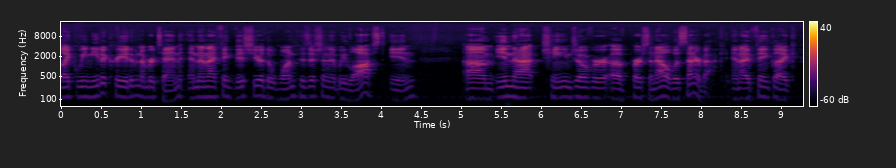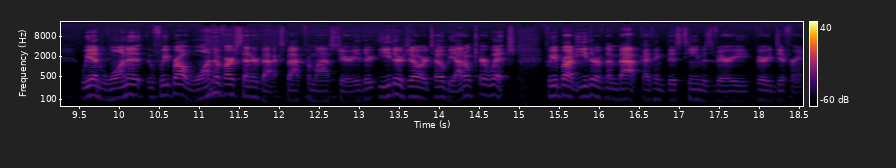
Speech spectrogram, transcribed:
like we need a creative number ten, and then I think this year the one position that we lost in, um, in that changeover of personnel was center back, and I think like we had one if we brought one of our center backs back from last year, either either Joe or Tobi, I don't care which. If we brought either of them back, I think this team is very very different.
